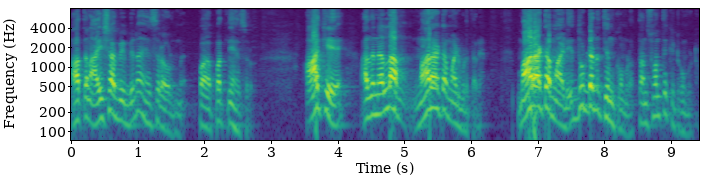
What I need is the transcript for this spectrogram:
ಆತನ ಐಷಾ ಬೀಬಿನ ಹೆಸರು ಅವ್ರ ಪತ್ನಿ ಹೆಸರು. ಆಕೆ ಅದನ್ನೆಲ್ಲ ಮಾರಾಟ ಮಾಡಿಬಿಡ್ತಾರೆ. ಮಾರಾಟ ಮಾಡಿ ದುಡ್ಡನ್ನು ತಿನ್ಕೊಂಬಿಡೋದು ತನ್ನ ಸ್ವಂತಕ್ಕೆ ಇಟ್ಕೊಂಡ್ಬಿಟ್ರು.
